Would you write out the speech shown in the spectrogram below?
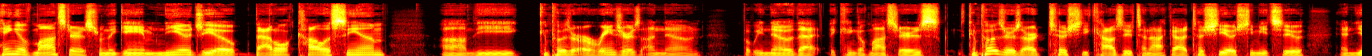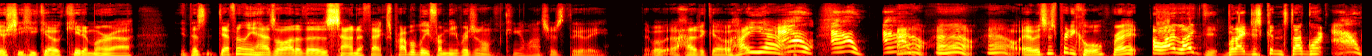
King of Monsters from the game Neo Geo Battle Coliseum. Um, the composer or arranger is unknown, but we know that the King of Monsters composers are Toshikazu Tanaka, Toshio Shimizu, and Yoshihiko Kitamura. It does, definitely has a lot of those sound effects, probably from the original King of Monsters. The, the how did it go? Hiya! Ow! Ow! Ow! Ow! Ow! Ow! It was just pretty cool, right? Oh, I liked it, but I just couldn't stop going ow!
